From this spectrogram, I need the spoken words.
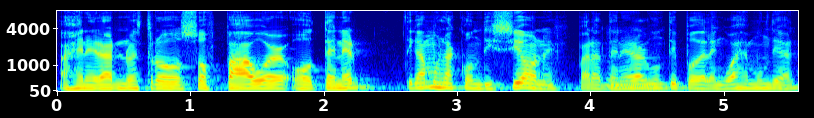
a generar nuestro soft power o tener, digamos, las condiciones para tener algún tipo de lenguaje mundial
